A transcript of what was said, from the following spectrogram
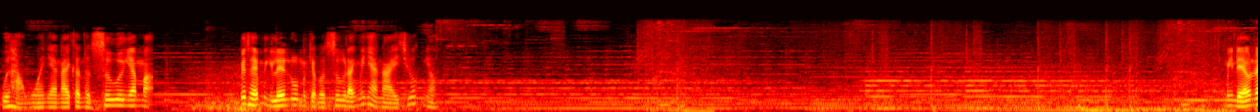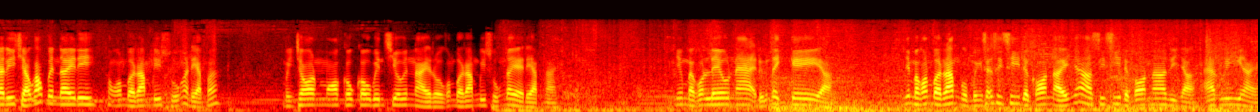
Ui hỏng rồi nhà này cần thuật sư anh em ạ. Biết thế mình lên luôn mình kẹp luật sư đánh với nhà này trước nhở. Mình để ra đi chéo góc bên đây đi không con bờ đi xuống là đẹp á mình cho con mo câu câu bên siêu bên này rồi con bờ đi xuống đây là đẹp này. Nhưng mà con leona lại đứng đây kê à? Nhưng mà con bờ của mình sẽ cc được con ấy nhá cc được con uh, gì nhở? Agri này.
